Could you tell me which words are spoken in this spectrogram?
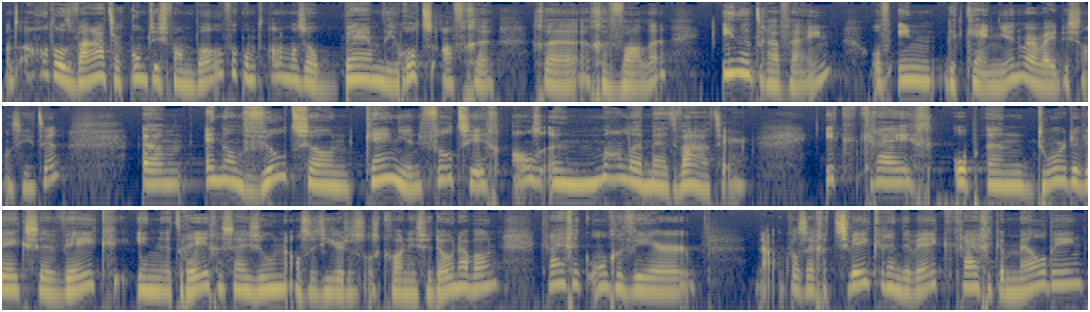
Want al dat water komt dus van boven, komt allemaal zo bam die rots afgevallen in het ravijn of in de canyon waar wij dus dan zitten. Um, en dan vult zo'n canyon vult zich als een malle met water. Ik krijg op een doordeweekse week in het regenseizoen, als het hier, dus als ik gewoon in Sedona woon, krijg ik ongeveer, nou ik wil zeggen twee keer in de week, krijg ik een melding,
